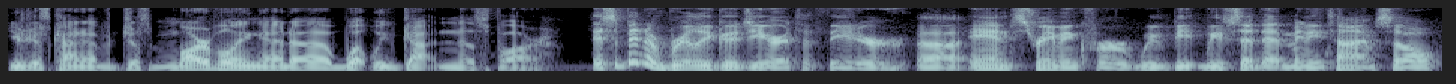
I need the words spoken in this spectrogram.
you're just kind of just marveling at uh, what we've gotten thus far? It's been a really good year at the theater uh, and streaming. For we've be, we've said that many times. So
